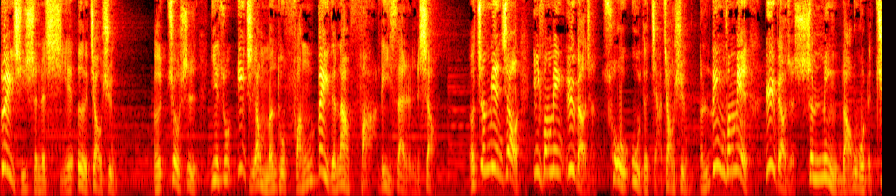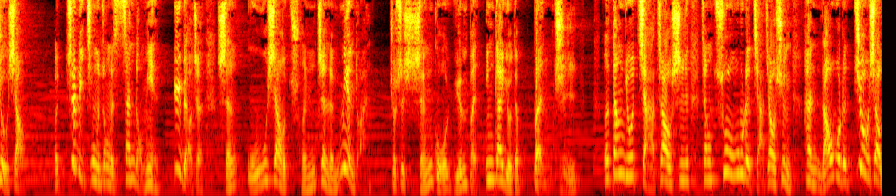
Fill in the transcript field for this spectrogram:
对齐神的邪恶教训，而就是耶稣一直要门徒防备的那法利赛人的笑。而这面笑，一方面预表着错误的假教训，而另一方面预表着生命饶我的旧笑。而这里经文中的三斗面，预表着神无效纯正的面团，就是神国原本应该有的本质。而当有假教师将错误的假教训和老我的旧校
